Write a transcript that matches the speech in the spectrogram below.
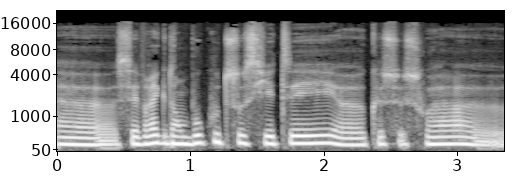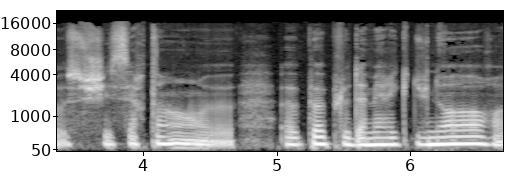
Euh, c'est vrai que dans beaucoup de sociétés, euh, que ce soit euh, chez certains peuples d'Amérique du Nord,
